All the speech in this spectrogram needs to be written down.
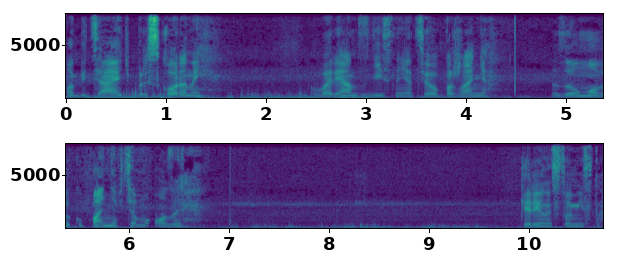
Обіцяють прискорений варіант здійснення цього бажання за умови купання в цьому озері. Керівництво міста.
